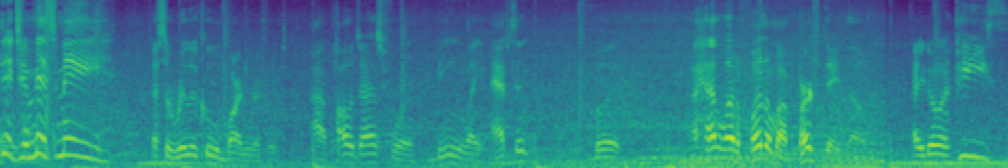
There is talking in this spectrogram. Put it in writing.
Did you miss me? That's a really cool Martin reference. I apologize for being like absent, but I had a lot of fun on my birthday though. How you doing? Peace.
